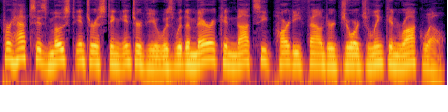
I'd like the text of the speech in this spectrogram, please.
Perhaps his most interesting interview was with American Nazi Party founder George Lincoln Rockwell,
